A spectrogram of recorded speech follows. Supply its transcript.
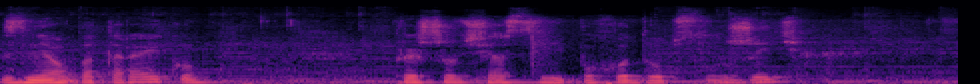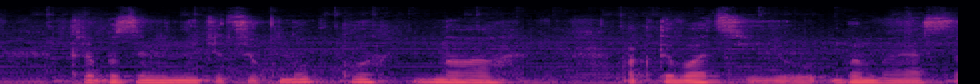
Зняв батарейку. Прийшов час її походу обслужити. Треба замінити цю кнопку на активацію БМС.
